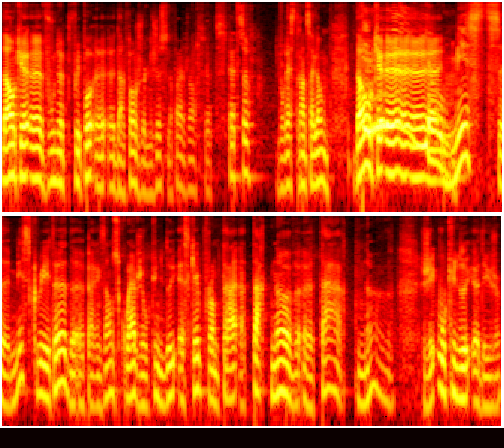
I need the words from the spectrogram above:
Donc, vous ne pouvez pas. dans le fond, je vais juste le faire. Genre, faites ça. Il vous reste 30 secondes. Donc, euh, euh, euh Mists, euh, par exemple, Squad, j'ai aucune idée. Escape from euh, Tarknov, Tarknov, j'ai aucune idée des jeux.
